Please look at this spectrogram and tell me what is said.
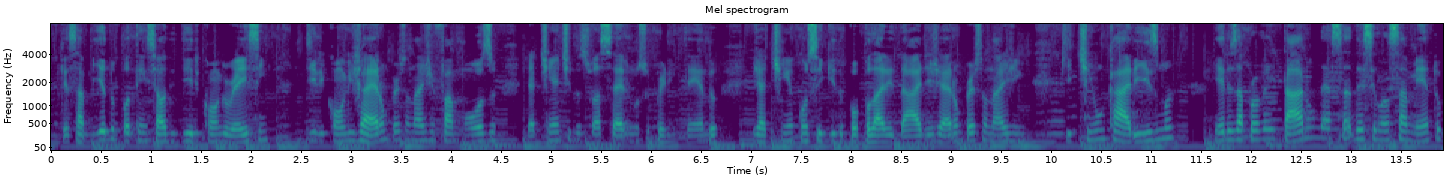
porque sabia do potencial de Diddy Kong Racing. Diddy Kong já era um personagem famoso, já tinha tido sua série no Super Nintendo, já tinha conseguido popularidade, já era um personagem que tinha um carisma. Eles aproveitaram dessa, desse lançamento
